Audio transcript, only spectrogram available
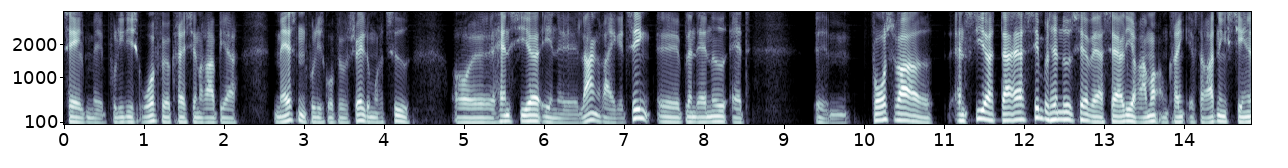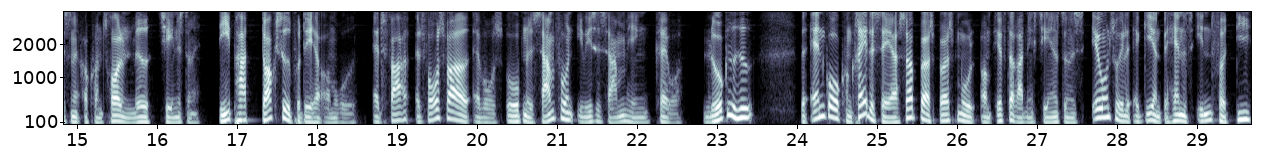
talt med politisk ordfører Christian Rabia Madsen, politisk ordfører for Socialdemokratiet, og øh, han siger en øh, lang række ting, øh, blandt andet, at øh, forsvaret, han siger, der er simpelthen nødt til at være særlige rammer omkring efterretningstjenesterne og kontrollen med tjenesterne. Det er paradokset på det her område, at, far, at forsvaret af vores åbne samfund i visse sammenhænge kræver lukkethed. Hvad angår konkrete sager, så bør spørgsmål om efterretningstjenesternes eventuelle ageren behandles inden for de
